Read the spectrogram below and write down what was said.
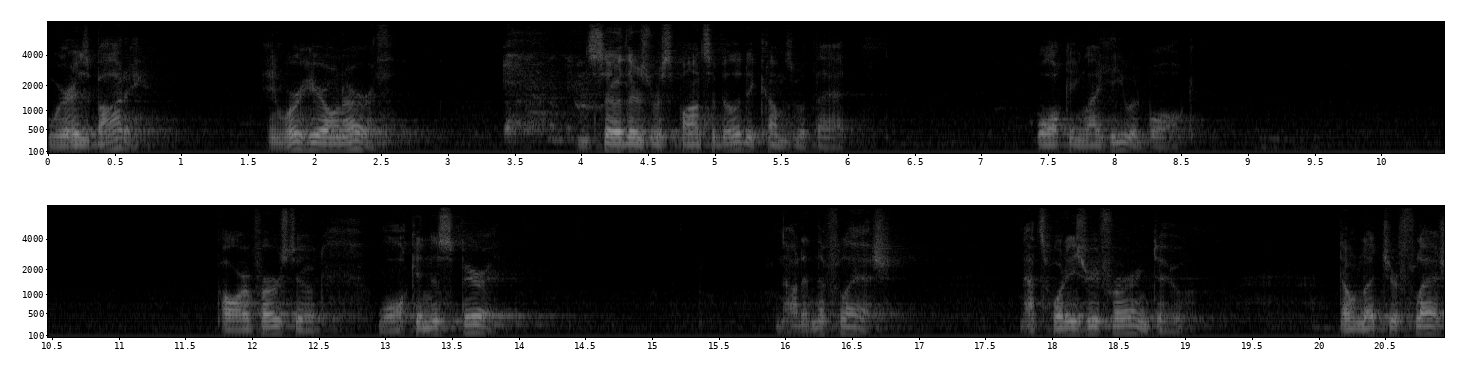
We're His body, and we're here on earth. And so there's responsibility comes with that. Walking like He would walk. Paul refers to it. Walk in the Spirit, not in the flesh. That's what he's referring to. Don't let your flesh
